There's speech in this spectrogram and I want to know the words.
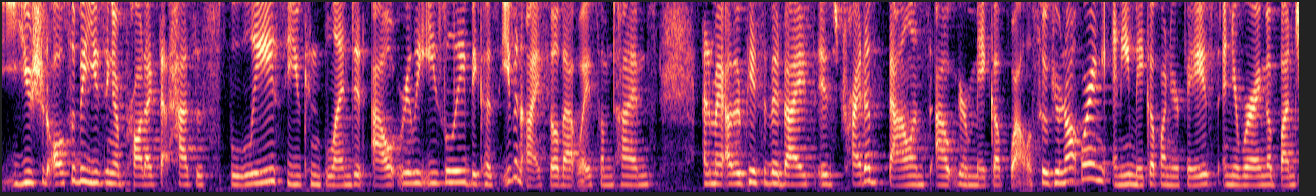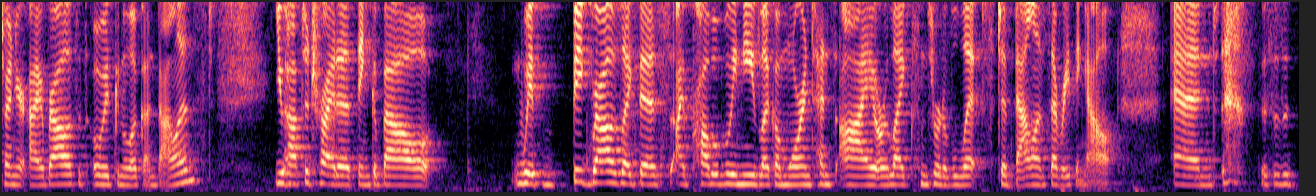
You should also be using a product that has a spoolie so you can blend it out really easily because even I feel that way sometimes. And my other piece of advice is try to balance out your makeup well. So if you're not wearing any makeup on your face and you're wearing a bunch on your eyebrows, it's always gonna look unbalanced. You have to try to think about with big brows like this, I probably need like a more intense eye or like some sort of lips to balance everything out. And this is an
